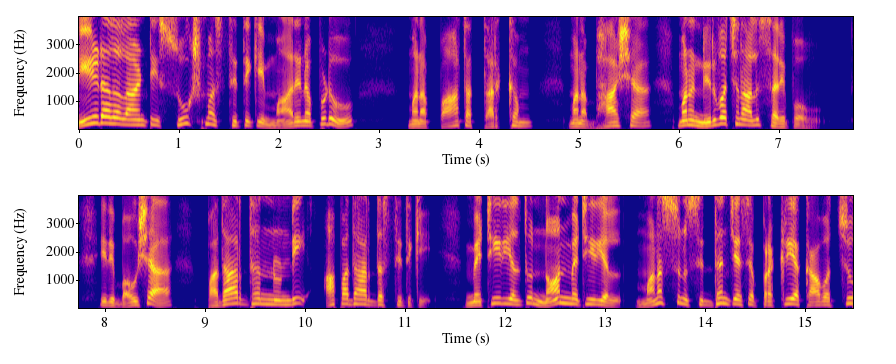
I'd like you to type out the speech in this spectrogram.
నీడలలాంటి సూక్ష్మ స్థితికి మారినప్పుడు మన పాత తర్కం మన భాష మన నిర్వచనాలు సరిపోవు. ఇది బహుశా పదార్థం నుండి అపదార్థ స్థితికి మెటీరియల్తో నాన్ మెటీరియల్ మనస్సును సిద్ధం చేసే ప్రక్రియ కావచ్చు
